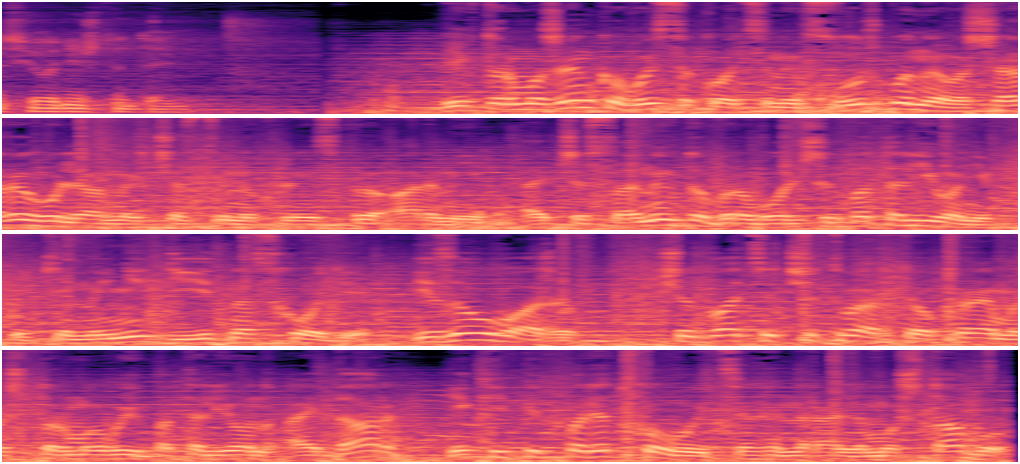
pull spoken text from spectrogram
на сьогоднішній день. Віктор Муженко високо оцінив службу не лише регулярних частин української армії, а й численних добровольчих батальйонів, які нині діють на сході, і зауважив, що 24-й окремий штурмовий батальйон Айдар, який підпорядковується генеральному штабу,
